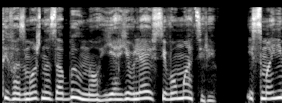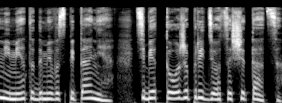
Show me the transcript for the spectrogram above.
Ты, возможно, забыл, но я являюсь его матерью, и с моими методами воспитания тебе тоже придется считаться.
